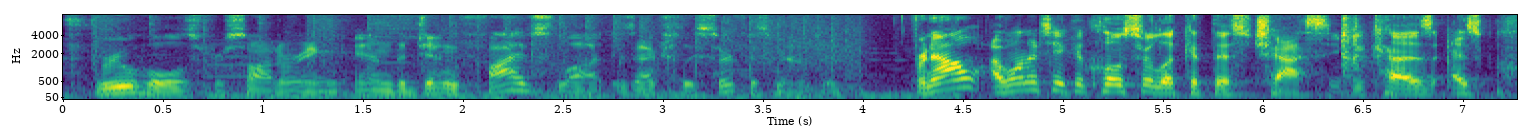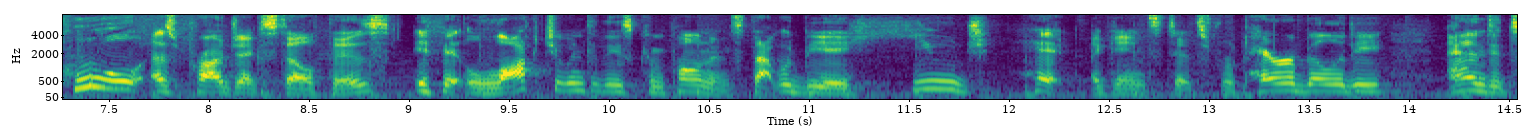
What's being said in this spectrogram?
through holes for soldering and the Gen 5 slot is actually surface mounted. For now, I wanna take a closer look at this chassis because as cool as Project Stealth is, if it locked you into these components, that would be a huge hit against its repairability and its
